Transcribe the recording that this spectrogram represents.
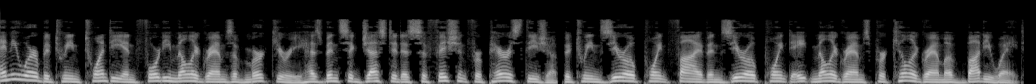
Anywhere between 20 and 40 mg of mercury has been suggested as sufficient for paresthesia between 0.5 and 0.8 mg per kilogram of body weight.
